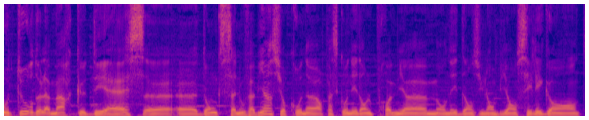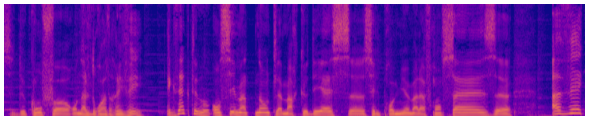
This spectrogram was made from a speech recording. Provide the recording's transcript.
autour de la marque DS. Euh, euh, donc ça nous va bien sur Croner parce qu'on est dans le premium, on est dans une ambiance élégante, de confort, on a le droit de rêver. Exactement. On sait maintenant que la marque DS, euh, c'est le premium à la française. euh, Avec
